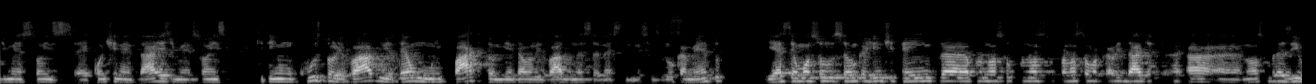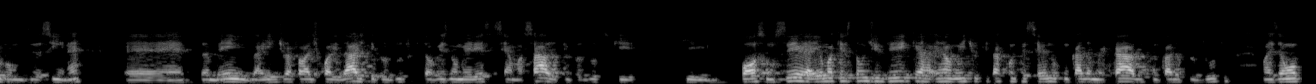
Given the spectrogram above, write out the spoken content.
dimensões é, continentais, dimensões que têm um custo elevado e até um impacto ambiental elevado nessa, nesse, nesse deslocamento. E essa é uma solução que a gente tem para o nosso, nosso, a nossa localidade, a, a, nosso Brasil, vamos dizer assim, né? É, também, aí a gente vai falar de qualidade, tem produto que talvez não mereça ser amassado, tem produtos que, que possam ser, aí é uma questão de ver que é realmente o que está acontecendo com cada mercado, com cada produto, mas é uma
